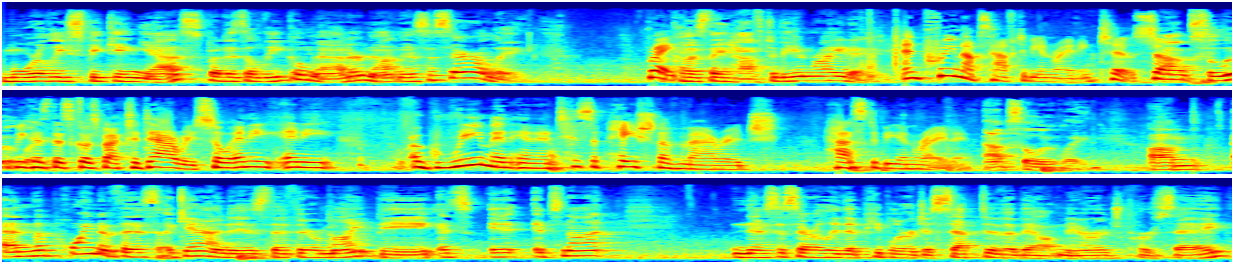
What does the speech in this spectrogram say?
Morally speaking, yes, but as a legal matter, not necessarily Right. because they have to be in writing. and prenups have to be in writing too. So Absolutely. because this goes back to dowry. So any any agreement in anticipation of marriage has to be in writing. Absolutely. Um, and the point of this, again, is that there might be, it's, it, it's not necessarily that people are deceptive about marriage per se,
